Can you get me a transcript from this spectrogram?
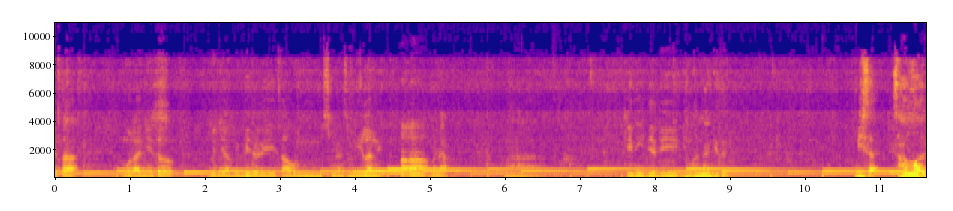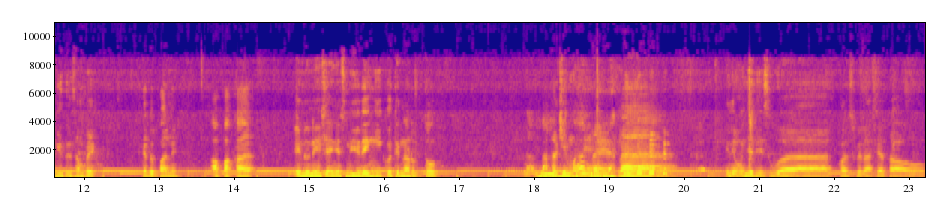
kita mulainya itu B.J. Habibie dari tahun 99 nih. Heeh, benar. Nah, ini jadi gimana gitu? Bisa sama gitu sampai ke depannya. Apakah Indonesianya sendiri ngikutin Naruto Nggak atau mungkin gimana? kayaknya ya. Nah, ini menjadi sebuah konspirasi atau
